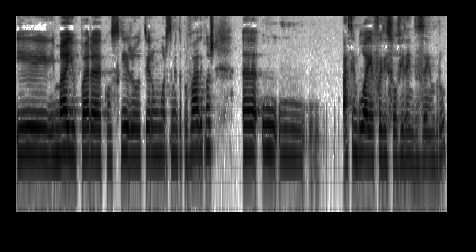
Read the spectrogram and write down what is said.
e, meio para conseguir ter um orçamento aprovado e que nós. Uh, o, o a Assembleia foi dissolvida em dezembro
